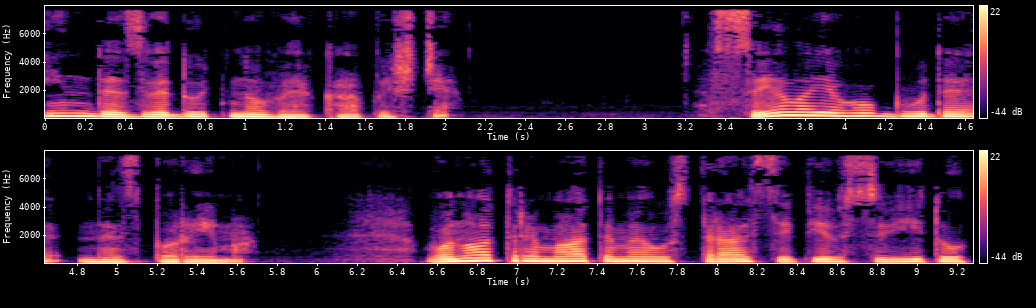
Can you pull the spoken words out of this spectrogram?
інде зведуть нове капище сила його буде незборима. Воно триматиме у страсі півсвіту,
